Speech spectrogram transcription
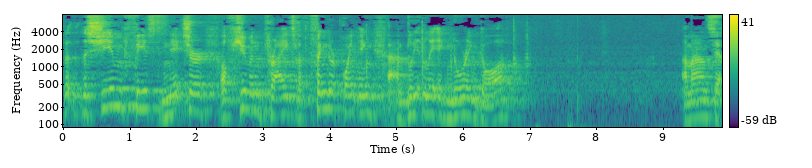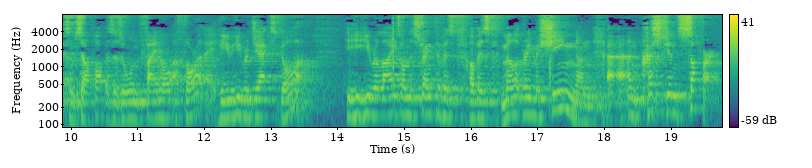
The, the shame-faced nature of human pride, sort of finger pointing and blatantly ignoring God. A man sets himself up as his own final authority. He, he rejects God. He, he relies on the strength of his, of his military machine, and, and Christians suffer.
